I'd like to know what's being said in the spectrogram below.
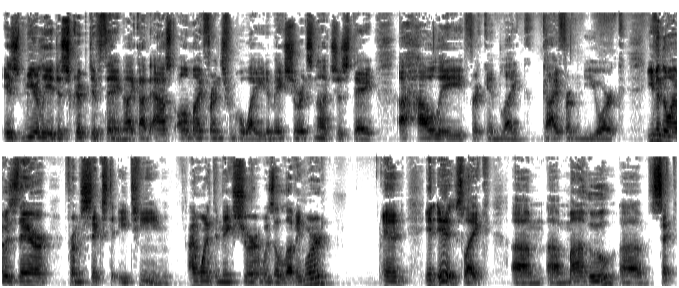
is merely a descriptive thing. Like I've asked all my friends from Hawaii to make sure it's not just a, a haole freaking like guy from New York. Even though I was there from six to 18, I wanted to make sure it was a loving word. And it is like, um, uh, Mahu, uh, sec-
